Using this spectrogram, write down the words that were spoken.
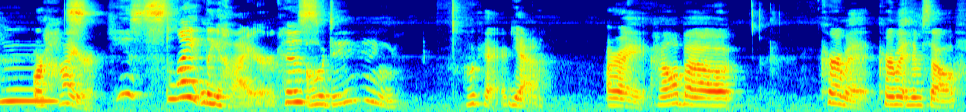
or mm, higher. He's slightly higher because Oh dang. Okay. Yeah. All right. How about Kermit? Kermit himself.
